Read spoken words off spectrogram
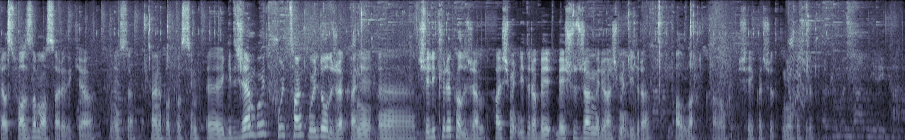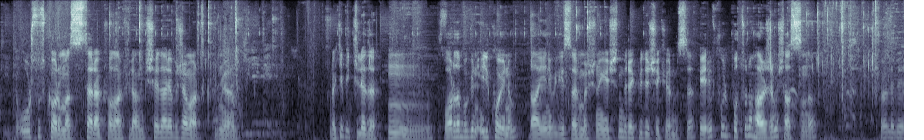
Biraz fazla mı hasar yedik ya? Neyse. Bir tane pot basayım. Ee, gideceğim build full tank build olacak. Hani e, çelik yürek alacağım. Haşmet Lidra. Be- 500 can veriyor Haşmet Lidra. Allah. Kanon şey kaçırdık. Minyon kaçırdık. Uğursuz koruma, sterak falan filan. Bir şeyler yapacağım artık. Bilmiyorum. Rakip ikiledi. Hmm. Bu arada bugün ilk oyunum. Daha yeni bilgisayarın başına geçtim. Direkt video çekiyorum size. Herif full potunu harcamış aslında. Şöyle bir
